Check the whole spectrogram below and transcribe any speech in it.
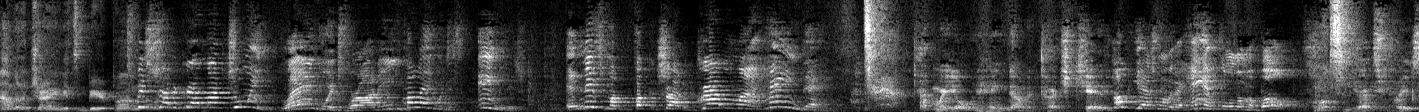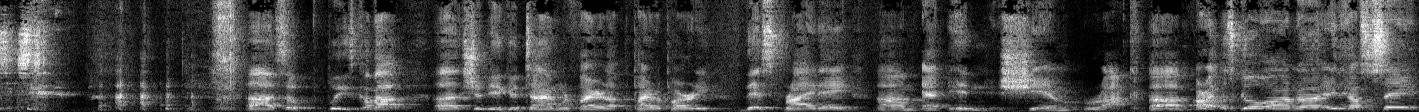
I'm gonna try and get some beer pong. Bitch going. tried to grab my joint. Language, Ronnie. My language is English. And this motherfucker tried to grab on my hang down. Got my own hang down to touch, kid. I hope you guys wanted a handful of my balls. Oh, see, that's racist. Uh, so please come out. Uh, should be a good time. We're fired up. The Pyro Party this Friday um, at Hidden Shamrock. Um, all right, let's go on. Uh, anything else to say?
